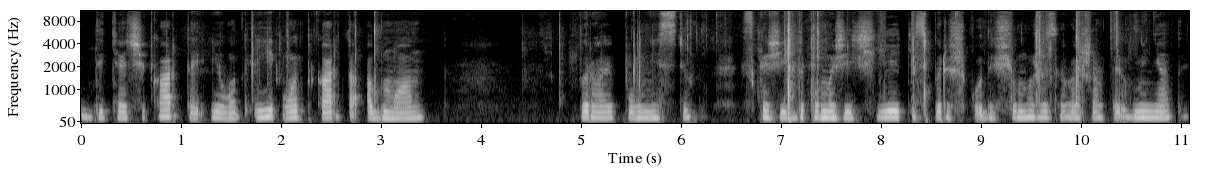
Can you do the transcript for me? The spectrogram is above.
дитячі карти. І от, і от карта обман. Вбираю повністю. Скажіть, допоможіть, чи є якісь перешкоди, що може заважати, обміняти,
